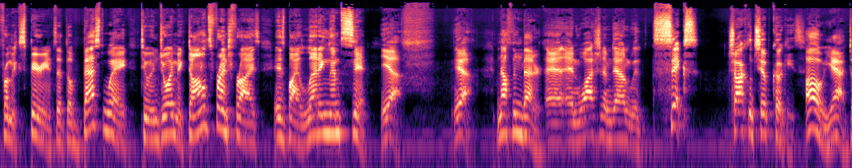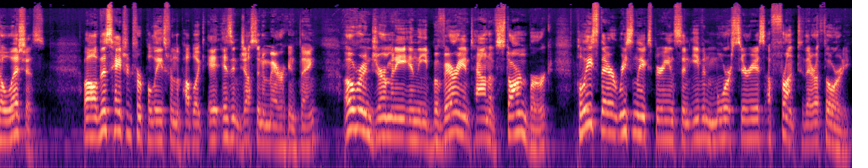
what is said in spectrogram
from experience that the best way to enjoy McDonald's french fries is by letting them sit. Yeah. Yeah. Nothing better. And, and washing them down with six chocolate chip cookies. Oh, yeah, delicious. Well, this hatred for police from the public it isn't just an American thing. Over in Germany, in the Bavarian town of Starnberg, police there recently experienced an even more serious affront to their authority.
